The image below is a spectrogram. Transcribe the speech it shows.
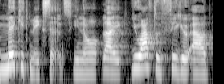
Make it make sense you know? Like you have to figure out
